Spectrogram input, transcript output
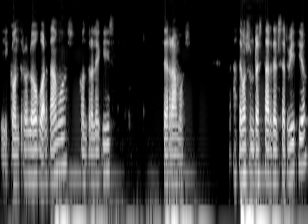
y control O guardamos, control X cerramos. Hacemos un restart del servicio.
